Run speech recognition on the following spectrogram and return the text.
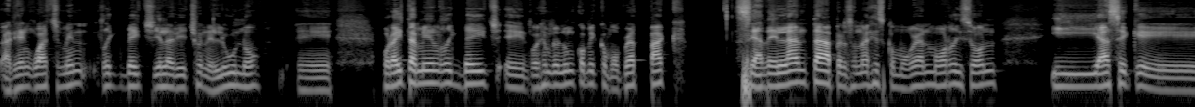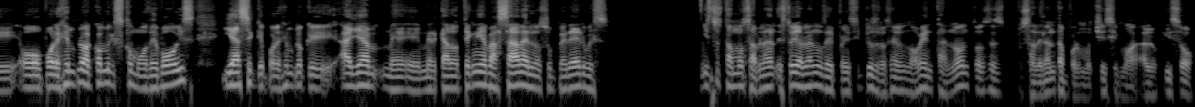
haría en Watchmen, Rick Bage ya lo había hecho en el 1. Eh, por ahí también Rick Bage, eh, por ejemplo, en un cómic como Brad Pack, se adelanta a personajes como Grant Morrison y hace que, o por ejemplo a cómics como The Voice, y hace que, por ejemplo, que haya mercadotecnia basada en los superhéroes. Y esto estamos hablando, estoy hablando de principios de los años 90, ¿no? Entonces, pues adelanta por muchísimo a, lo que hizo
